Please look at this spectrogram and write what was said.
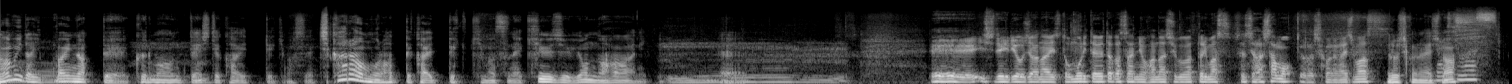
涙いっぱいになって車を運転して帰ってきますね。力をもらって帰ってきますね。94の母に。ええ。ー、医師で医療ジャーナリスト森田豊さんにお話を伺っております。先生明日もよろしくお願いします。よろしくお願いします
